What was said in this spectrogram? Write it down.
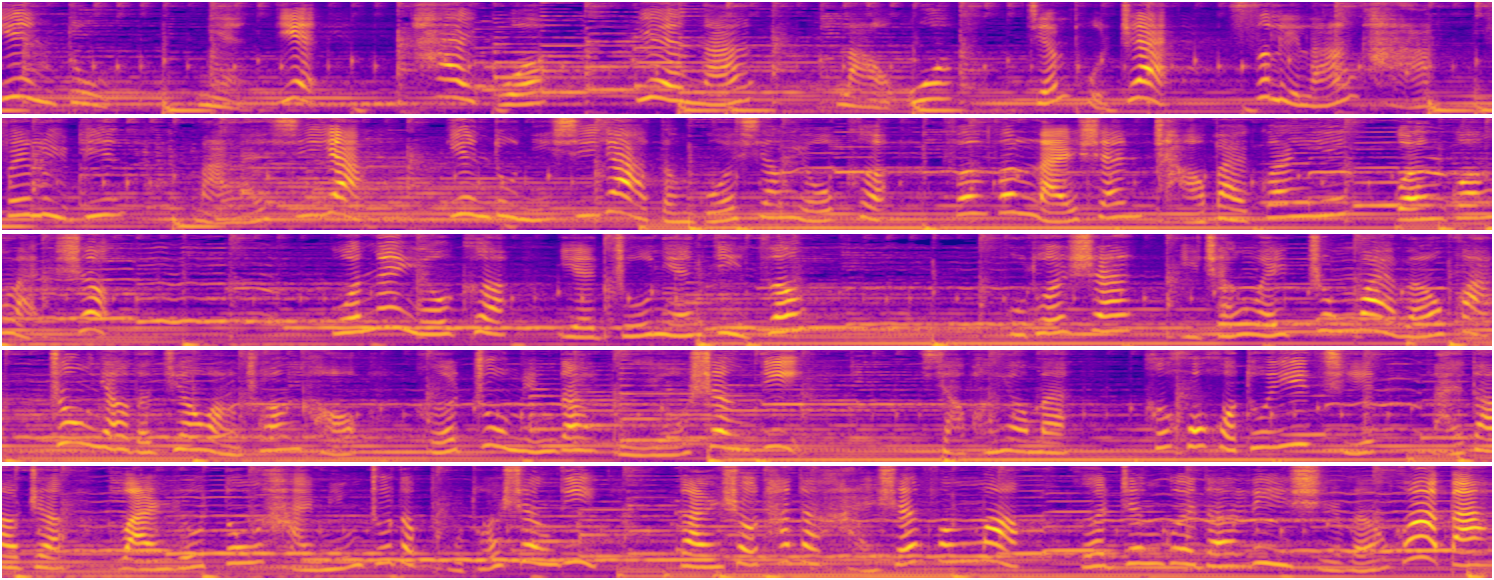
印度、缅甸、泰国、越南、老挝、柬埔寨。斯里兰卡、菲律宾、马来西亚、印度尼西亚等国乡游客纷纷来山朝拜观音、观光揽胜。国内游客也逐年递增，普陀山已成为中外文化重要的交往窗口和著名的旅游胜地。小朋友们，和火火兔一起来到这宛如东海明珠的普陀圣地，感受它的海山风貌和珍贵的历史文化吧。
